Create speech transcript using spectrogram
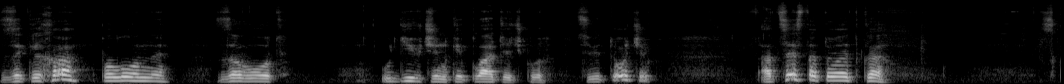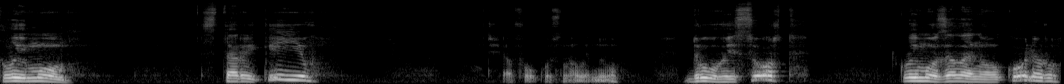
ЗКХ полонне завод. У дівчинки платячко цвіточок. А це статуетка з клеймом Старий Київ. Ще фокус наведу. Другий сорт. Клеймо зеленого кольору.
